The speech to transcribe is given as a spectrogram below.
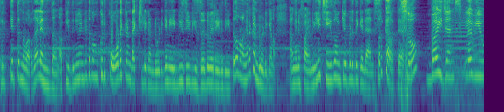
ക്രിക്കറ്റ് എന്ന് പറഞ്ഞാൽ എന്താണ്? അപ്പൊ ഇതിന് വേണ്ടിയിട്ട് നമുക്കൊരു കോഡൊക്കെ ഉണ്ട് ആക്ച്വലി കണ്ടുപിടിക്കാൻ. A B C D Z വരെ എഴുതിയിട്ട് നമ്മൾ അങ്ങനെ കണ്ടുപിടിക്കണം. അങ്ങനെ ഫൈനലി ചെയ്ത് നോക്കിയപ്പോഴത്തേക്ക് എന്റെ answer correct so bye gents love you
